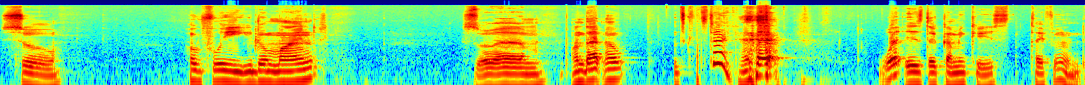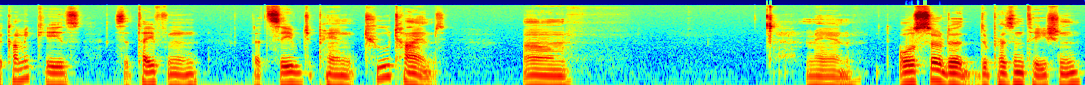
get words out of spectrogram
so hopefully you don't mind. So um, on that note let's get started. what is the Kamikaze Typhoon? The Kamikaze is a typhoon that saved Japan two times. Um, man. Also, the the presentation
